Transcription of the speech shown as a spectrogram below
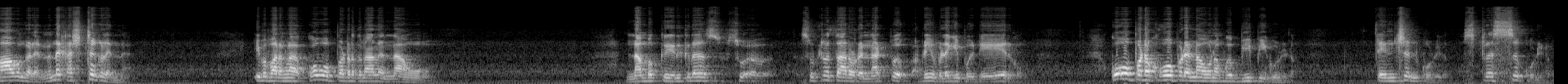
பாவங்கள் என்ன? என்ன கஷ்டங்கள் என்ன? இப்போ பாருங்களேன் கோபப்படுறதுனால என்ன ஆகும் நமக்கு இருக்கிற சு- சு- சுற்றத்தாரோட நட்பு அப்படியே விலகி போயிட்டே இருக்கும். கோவப்பட கோவப்பட என்ன ஆகும் நமக்கு பிபி கூடிடும். டென்ஷன் கூடிடும். ஸ்ட்ரெஸ்ஸு கூடிடும்.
